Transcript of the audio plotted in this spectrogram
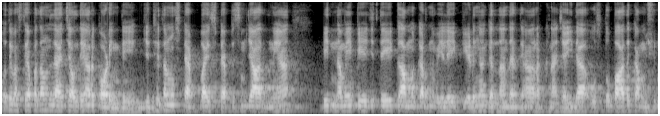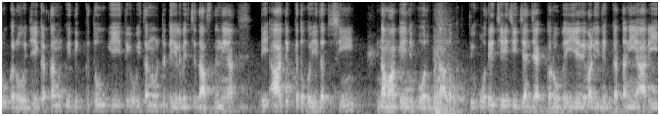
ਉਹਦੇ ਵਾਸਤੇ ਆਪਾਂ ਤੁਹਾਨੂੰ ਲੈ ਚੱਲਦੇ ਆ ਰਿਕਾਰਡਿੰਗ ਤੇ, ਜਿੱਥੇ ਤੁਹਾਨੂੰ ਸਟੈਪ ਬਾਈ ਸਟੈਪ ਸਮਝਾ ਦਿੰਨੇ ਆ ਵੀ ਨਵੇਂ ਪੇਜ ਤੇ ਕੰਮ ਕਰਨ ਵੇਲੇ ਕਿਹੜੀਆਂ ਗੱਲਾਂ ਦਾ ਧਿਆਨ ਰੱਖਣਾ ਚਾਹੀਦਾ, ਉਸ ਤੋਂ ਬਾਅਦ ਕੰਮ ਸ਼ੁਰੂ ਕਰੋ। ਜੇਕਰ ਤੁਹਾਨੂੰ ਕੋਈ ਦਿੱਕਤ ਹੋਊਗੀ ਤੇ ਉਹ ਵੀ ਤੁਹਾਨੂੰ ਡਿਟੇਲ ਵਿੱਚ ਦੱਸ ਦਿੰਨੇ ਆ ਵੀ ਆਹ ਦਿੱਕਤ ਹੋਈ ਤਾਂ ਤੁਸੀਂ ਨਵਾਂ ਪੇਜ ਹੋਰ ਬਣਾ ਲਓ। ਤੇ ਉਹਦੇ 'ਚ ਇਹ ਚੀਜ਼ਾਂ ਚੈੱਕ ਕਰੋ ਕਿ ਇਹਦੇ ਵਾਲੀ ਦਿੱਕਤ ਤਾਂ ਨਹੀਂ ਆ ਰਹੀ।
